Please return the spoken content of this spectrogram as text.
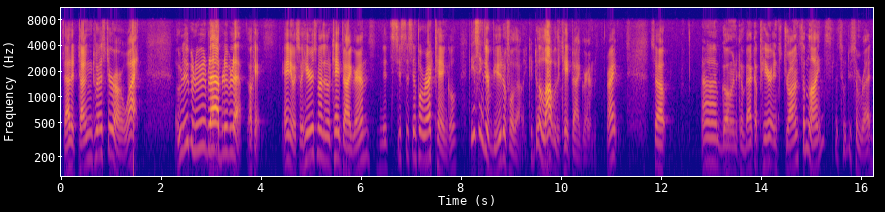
Is that a tongue twister or what? Blah, blah, blah, blah, blah. Okay. Anyway, so here's my little tape diagram. It's just a simple rectangle. These things are beautiful, though. You can do a lot with a tape diagram, right? So I'm going to come back up here and draw in some lines. Let's do some red.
